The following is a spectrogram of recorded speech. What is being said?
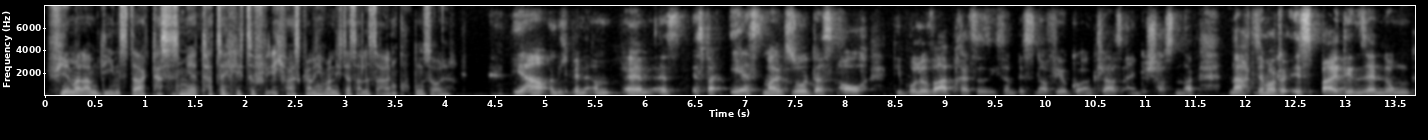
viermal am Dienstag. Das ist mir tatsächlich zu viel. Ich weiß gar nicht, wann ich das alles angucken soll. Ja, und ich bin am, ähm, es, es war erstmals so, dass auch die Boulevardpresse sich so ein bisschen auf Joko und Klaas eingeschossen hat. Nach dem Motto, ist bei den Sendungen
